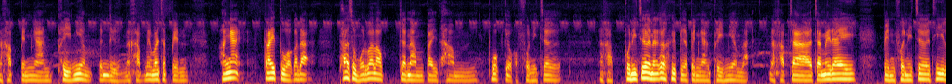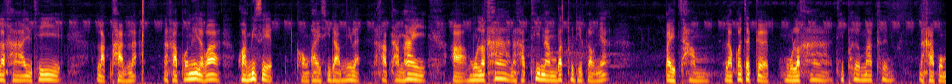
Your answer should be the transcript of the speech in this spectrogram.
นะครับ เป็นงานพรีเมียมอื่นๆนะครับ ไม่ว่าจะเป็นเอาง่ายใกล้ตัวก็ได้ ถ้าสมมติว่าเราจะนำไปทำพวกเกี่ยวกับเฟอร์นิเจอร์นะครับเฟอร์นิเจอร์นั้นก็คือจะเป็นงานพรีเมียมละนะครับจะจะไม่ได้เป็นเฟอร์นิเจอร์ที่ราคาอยู่ที่หลักพันละนะครับ เพราะเนื่องจากว่าความพิเศษ ของไผ่สีดำนี่แหละนะครับทำให้มูลค่านะครับที่นำวัตถุดิบเหล่านี้ไปทำแล้วก็จะเกิดมูลค่าที่เพิ่มมากขึ้นนะครับผม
